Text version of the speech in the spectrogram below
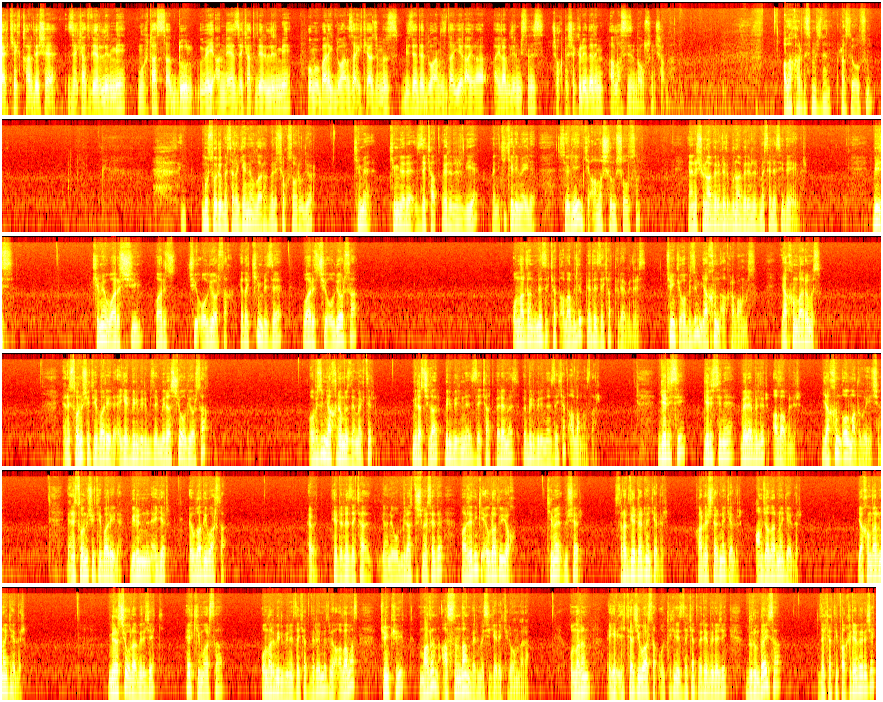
erkek kardeşe zekat verilir mi? Muhtaçsa dul, üvey anneye zekat verilir mi? O mübarek duanıza ihtiyacımız. Bize de duanızda yer ayıra, ayırabilir misiniz? Çok teşekkür ederim. Allah sizinle olsun inşallah. Allah kardeşimizden razı olsun. Bu soru mesela genel olarak böyle çok soruluyor. Kime, kimlere zekat verilir diye ben iki kelimeyle söyleyeyim ki anlaşılmış olsun. Yani şuna verilir, buna verilir meselesi değildir. Biz kime varisçi, varisçi oluyorsak ya da kim bize varisçi oluyorsa onlardan ne zekat alabilir ne de zekat verebiliriz. Çünkü o bizim yakın akrabamız, yakınlarımız. Yani sonuç itibariyle eğer birbirimize mirasçı oluyorsak o bizim yakınımız demektir. Mirasçılar birbirine zekat veremez ve birbirinden zekat alamazlar. Gerisi, gerisine verebilir, alabilir. Yakın olmadığı için. Yani sonuç itibariyle birinin eğer evladı varsa, evet, diğerlerine zekat, yani o miras düşmese de farz edin ki evladı yok. Kime düşer? Sıra diğerlerine gelir. Kardeşlerine gelir. Amcalarına gelir. Yakınlarına gelir. Mirasçı olabilecek her kim varsa onlar birbirine zekat veremez ve alamaz. Çünkü malın aslından vermesi gerekir onlara. Onların eğer ihtiyacı varsa, o de zekat verebilecek durumdaysa zekati fakire verecek.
